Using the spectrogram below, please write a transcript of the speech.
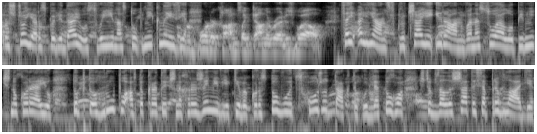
про що я розповідаю у своїй наступній книзі. Цей альянс включає Іран, Венесуелу, Північну Корею, тобто групу автократичних режимів, які використовують схожу тактику для того, щоб залишатися при владі,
